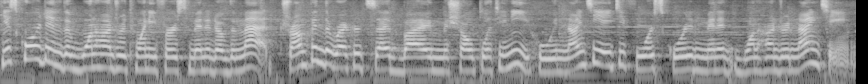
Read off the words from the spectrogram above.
He scored in the 121st minute of the match, trumping the record set by Michel Platini, who in 1984 scored in minute 119.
